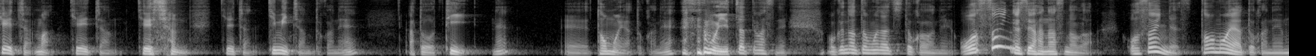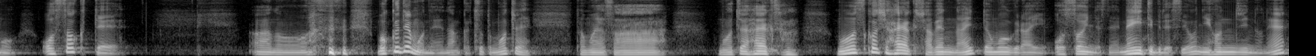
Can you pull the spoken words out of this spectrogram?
K ちゃんまあ K ちゃん K ちゃんけいちゃんきみちゃんとかね。あと T ね。え、ともやとかね。もう言っちゃってますね。僕の友達とかはね遅いんですよ話すのが。遅いんです。ともやとかねもう遅くて。あの 僕でもねなんかちょっともうちょい「ともやさもうちょい早くさもう少し早く喋んない?」って思うぐらい遅いんですね。ネイティブですよ。日本人のね。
